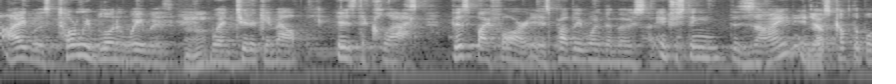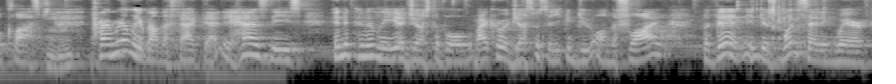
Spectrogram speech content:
I was totally blown away with mm-hmm. when Tudor came out is the clasp. This by far is probably one of the most interesting design and yep. most comfortable clasps, mm-hmm. primarily around the fact that it has these independently adjustable micro adjustments that you can do on the fly. But then there's one setting where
